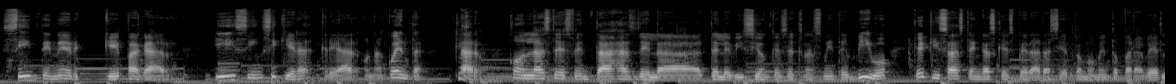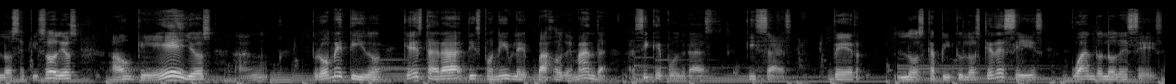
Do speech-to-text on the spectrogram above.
sin tener que pagar y sin siquiera crear una cuenta. Claro, con las desventajas de la televisión que se transmite en vivo, que quizás tengas que esperar a cierto momento para ver los episodios, aunque ellos han prometido que estará disponible bajo demanda, así que podrás quizás ver los capítulos que desees cuando lo desees.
